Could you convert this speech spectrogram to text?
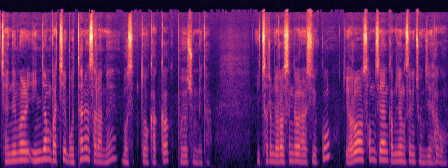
재능을 인정받지 못하는 사람의 모습도 각각 보여줍니다. 이처럼 여러 생각을 할 수 있고 또 여러 섬세한 감정선이 존재하고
